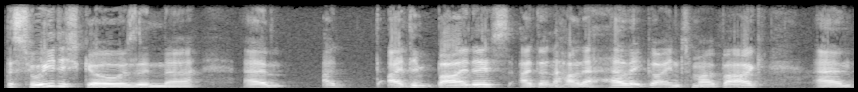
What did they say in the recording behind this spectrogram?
the Swedish girl was in there. Um, I, I didn't buy this, I don't know how the hell it got into my bag, um,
